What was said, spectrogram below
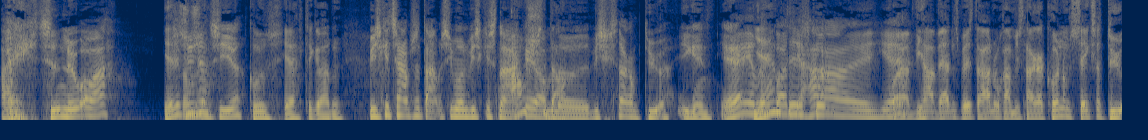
Ej, tiden løber, var. Ja, det synes man jeg. siger. Gud, ja, det gør den. Vi skal til Amsterdam, Simon. Vi skal snakke Amsterdam? om noget. Vi skal snakke om dyr igen. Ja, jeg ved Ja, godt, det jeg har... Øh, Ja. ja, vi har verdens bedste radioprogram. Vi snakker kun om sex og dyr.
